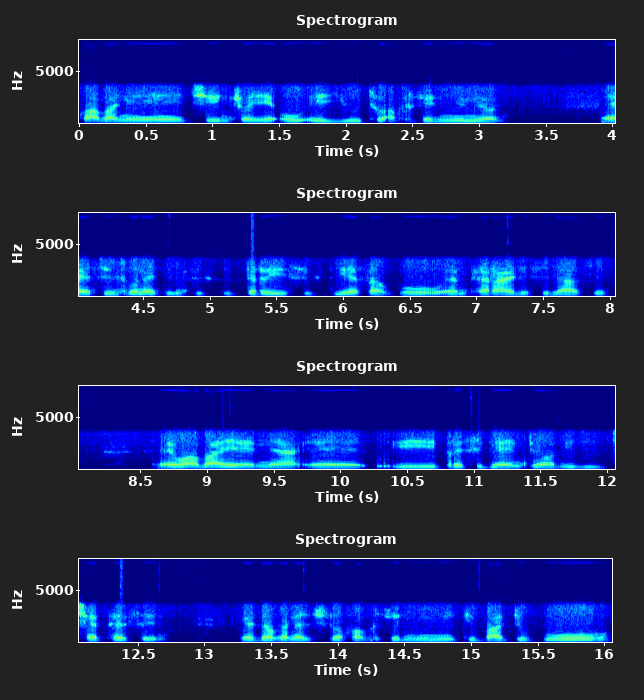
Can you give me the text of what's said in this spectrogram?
kwaba netshintsho ye-OAU to African Union. Eh since 1963 60 years ago uEmperor Haile Selassie eh waba yena eh i-president or i-chairperson ye-the Organization of African Unity but ku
